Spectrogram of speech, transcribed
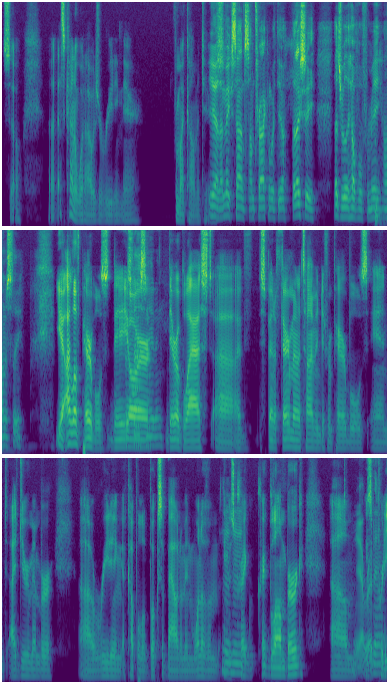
So uh, that's kind of what I was reading there from my commentaries. Yeah, that makes sense. I'm tracking with you. That actually, that's really helpful for me, honestly. yeah, I love parables. They That's are fascinating. they're a blast. Uh, I've spent a fair amount of time in different parables, and I do remember uh, reading a couple of books about them. And one of them, I think, Mhm. was Craig Craig Blomberg. Um, Yeah, him. pretty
